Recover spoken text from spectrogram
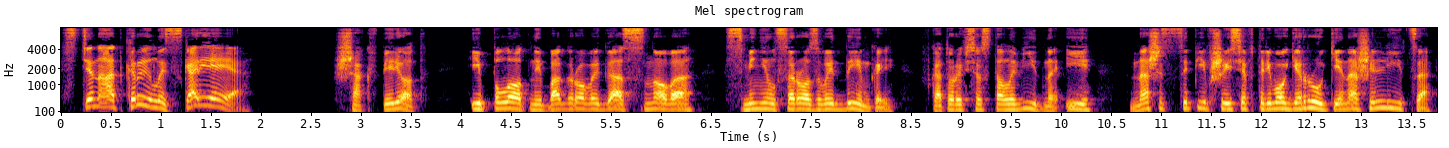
«Стена открылась! Скорее!» Шаг вперед, и плотный багровый газ снова сменился розовой дымкой, которой все стало видно, и наши сцепившиеся в тревоге руки, и наши лица,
